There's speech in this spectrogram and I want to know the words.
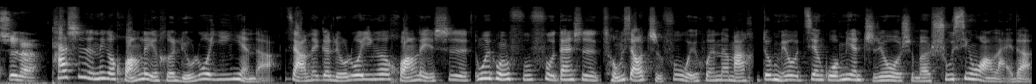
是的，他是那个黄磊和刘若英演的，讲那个刘若英和黄磊是未婚夫妇，但是从小指腹为婚的嘛，都没有见过面，只有什么书信往来的。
